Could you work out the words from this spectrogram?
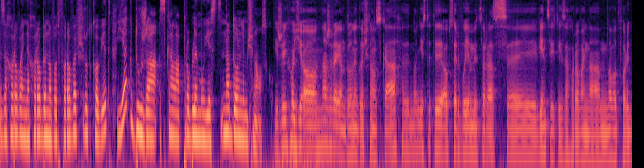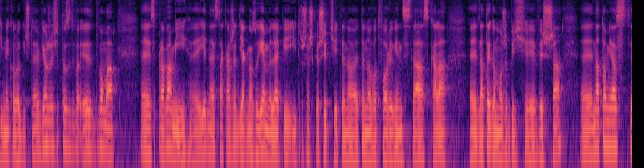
zachorowań na choroby nowotworowe nowotworowe wśród kobiet. Jak duża skala problemu jest na Dolnym Śląsku? Jeżeli chodzi o nasz rejon Dolnego Śląska, no niestety obserwujemy coraz e, więcej tych zachorowań na nowotwory ginekologiczne. Wiąże się to z e, dwoma e, sprawami. Jedna jest taka, że diagnozujemy lepiej i troszeczkę szybciej te, no, te nowotwory, więc ta skala dlatego może być wyższa. Natomiast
